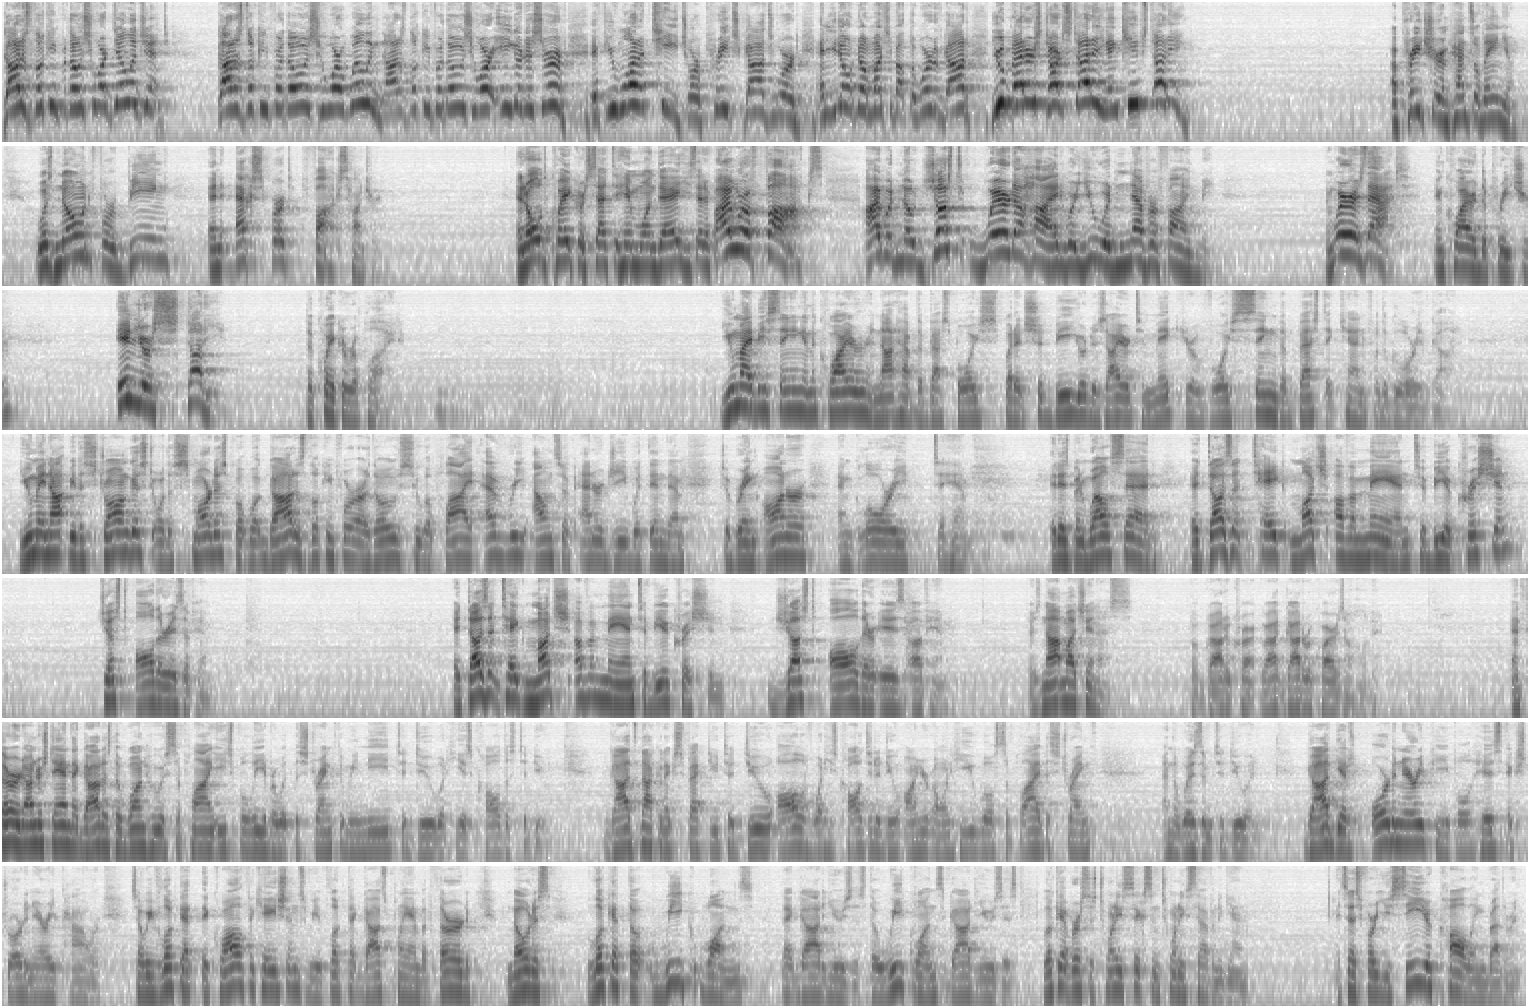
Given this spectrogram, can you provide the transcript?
God is looking for those who are diligent. God is looking for those who are willing. God is looking for those who are eager to serve. If you want to teach or preach God's word and you don't know much about the word of God, you better start studying and keep studying. A preacher in Pennsylvania was known for being an expert fox hunter. An old Quaker said to him one day, he said, If I were a fox, I would know just where to hide where you would never find me. And where is that? inquired the preacher. In your study, the Quaker replied. You might be singing in the choir and not have the best voice, but it should be your desire to make your voice sing the best it can for the glory of God. You may not be the strongest or the smartest, but what God is looking for are those who apply every ounce of energy within them to bring honor and glory to Him. It has been well said it doesn't take much of a man to be a Christian, just all there is of him. It doesn't take much of a man to be a Christian, just all there is of him. There's not much in us, but God, requires all of it. And third, understand that God is the one who is supplying each believer with the strength that we need to do what he has called us to do. God's not going to expect you to do all of what he's called you to do on your own. He will supply the strength and the wisdom to do it. God gives ordinary people his extraordinary power. So we've looked at the qualifications, we've looked at God's plan, but third, notice, look at the weak ones that God uses. The weak ones God uses. Look at verses 26 and 27 again. It says, For you see your calling, brethren,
